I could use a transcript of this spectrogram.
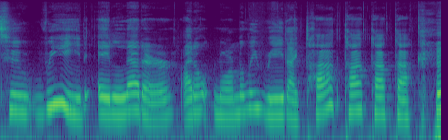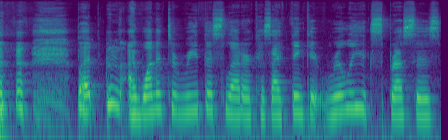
to read a letter. I don't normally read, I talk, talk, talk, talk. but I wanted to read this letter because I think it really expresses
